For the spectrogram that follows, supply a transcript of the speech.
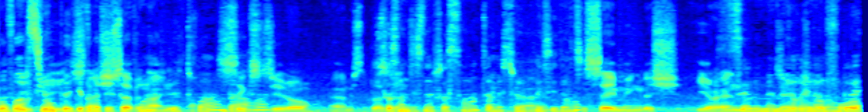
pour voir si on E3 peut développer ce point. slash E3 barre 7960, uh, Mr. President. 7960 à Monsieur Uh, le Président. ERN C'est le même ERN en anglais,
